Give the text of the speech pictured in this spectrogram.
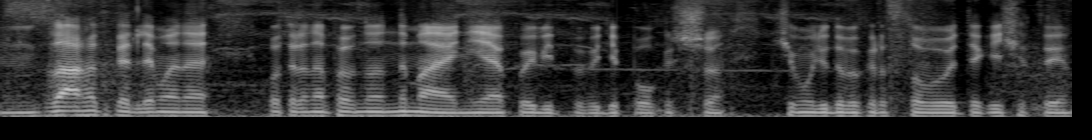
Загадка для мене, котра, напевно, не має ніякої відповіді поки що, чому люди використовують такі чити.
